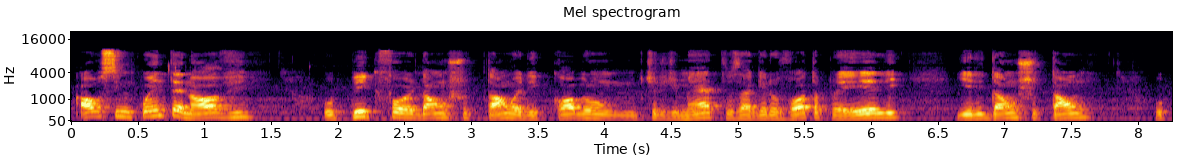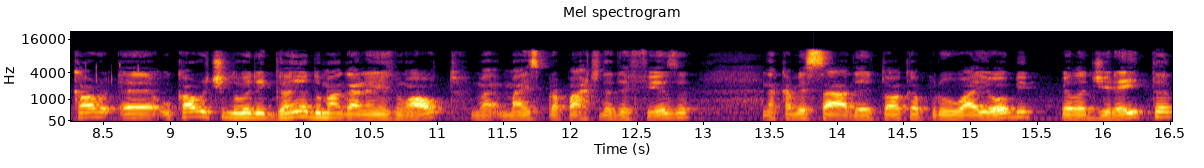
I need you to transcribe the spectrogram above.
Aos 59, o Pickford dá um chutão, ele cobra um tiro de meta, o zagueiro volta para ele e ele dá um chutão. O, Car é, ele ganha do Magalhães no alto, mais para a parte da defesa. Na cabeçada ele toca para o Ayobi pela direita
